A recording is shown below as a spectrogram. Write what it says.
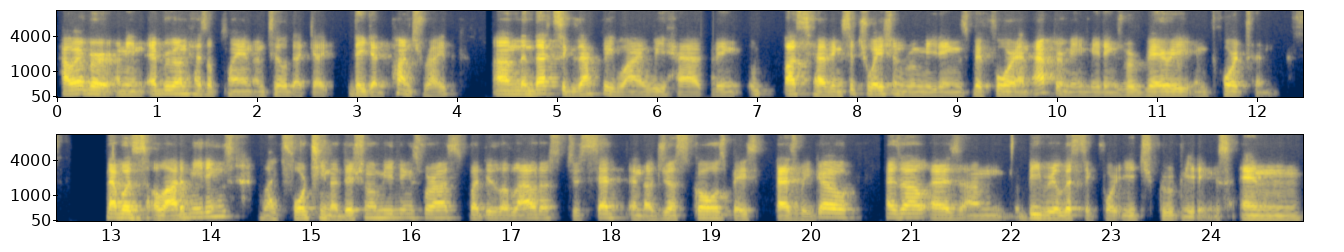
However, I mean, everyone has a plan until that get, they get punched, right? Um, and that's exactly why we having us having situation room meetings before and after main meetings were very important. That was a lot of meetings, like 14 additional meetings for us, but it allowed us to set and adjust goals based as we go, as well as um, be realistic for each group meetings. And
